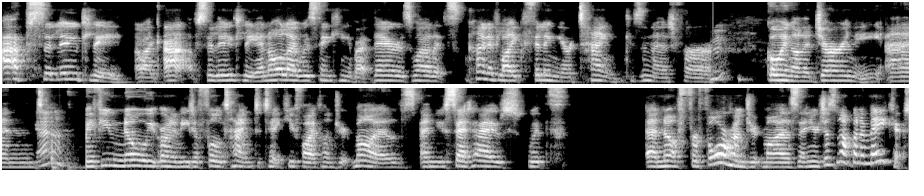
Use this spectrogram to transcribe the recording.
absolutely like absolutely and all i was thinking about there as well it's kind of like filling your tank isn't it for mm-hmm. going on a journey and yeah. if you know you're going to need a full tank to take you 500 miles and you set out with enough for 400 miles then you're just not going to make it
